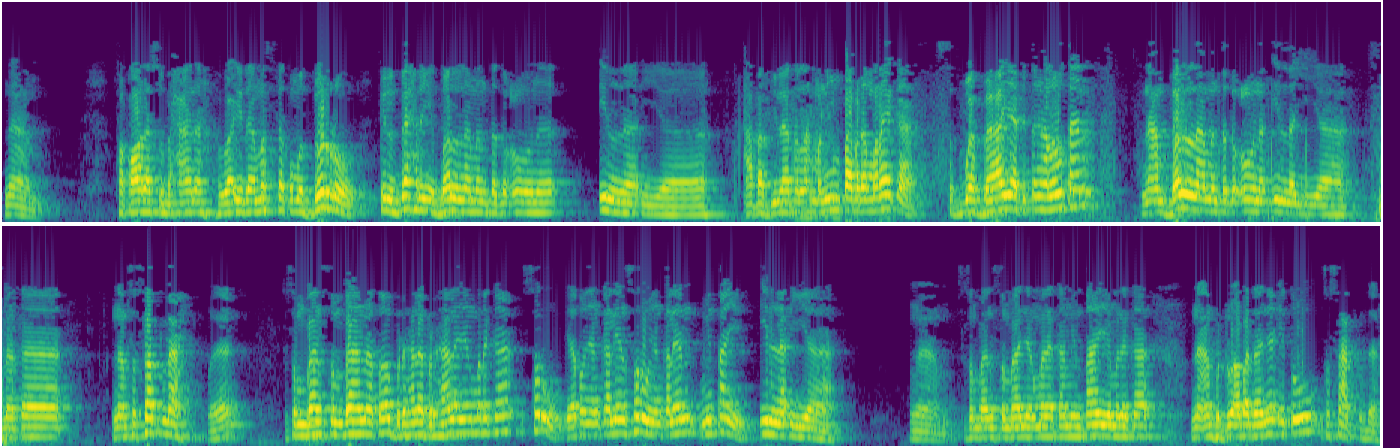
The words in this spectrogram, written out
Nah, faqala subhanahu wa idza massakumud durru fil bahri dhalla man tad'una illa iyyah. Apabila telah menimpa pada mereka sebuah bahaya di tengah lautan, Nam dalla man tad'una illa iya. Maka nam sesatlah ya. Sembahan-sembahan atau berhala-berhala yang mereka seru ya, atau yang kalian seru, yang kalian mintai illa iya. Nah, sesembahan-sembahan yang mereka mintai, yang mereka nah berdoa padanya itu sesat sudah.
